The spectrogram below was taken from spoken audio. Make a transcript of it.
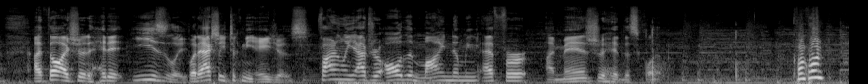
I thought I should hit it easily, but it actually took me ages. Finally, after all the mind-numbing effort, I managed to hit this clip. Come on, come on.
